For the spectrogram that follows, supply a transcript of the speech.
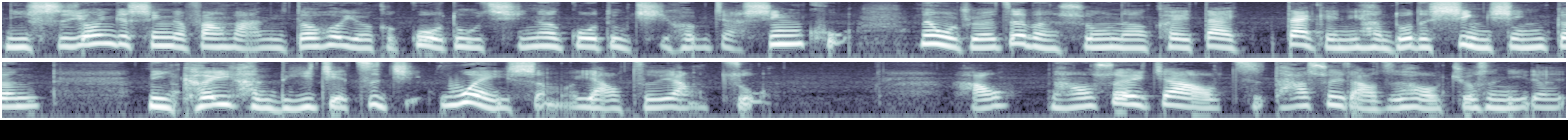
你使用一个新的方法，你都会有个过渡期，那个过渡期会比较辛苦。那我觉得这本书呢，可以带带给你很多的信心，跟你可以很理解自己为什么要这样做。好，然后睡觉，他睡着之后就是你的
